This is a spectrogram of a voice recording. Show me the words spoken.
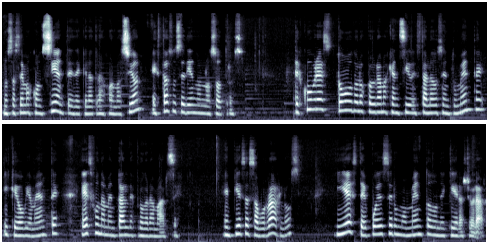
nos hacemos conscientes de que la transformación está sucediendo en nosotros. Descubres todos los programas que han sido instalados en tu mente y que obviamente es fundamental desprogramarse. Empiezas a borrarlos y este puede ser un momento donde quieras llorar.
